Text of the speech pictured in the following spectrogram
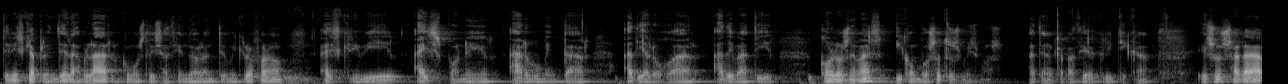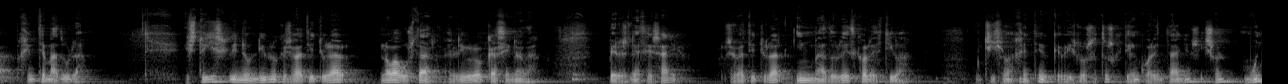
Tenéis que aprender a hablar, como estáis haciendo ahora ante un micrófono, a escribir, a exponer, a argumentar, a dialogar, a debatir con los demás y con vosotros mismos, a tener capacidad crítica. Eso os hará gente madura. estoy escribiendo un libro que se va a titular, no va a gustar el libro casi nada, pero es necesario. Se va a titular Inmadurez colectiva. Muchísima gente que veis vosotros que tienen 40 años y son muy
